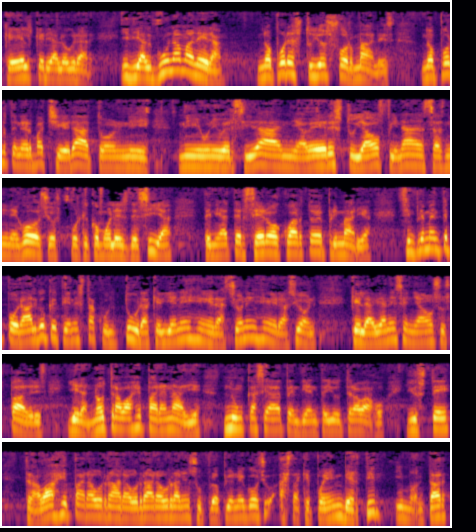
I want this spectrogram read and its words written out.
que él quería lograr. Y de alguna manera no por estudios formales, no por tener bachillerato, ni, ni, universidad, ni haber estudiado finanzas, ni negocios, porque como les decía, tenía tercero o cuarto de primaria, simplemente por algo que tiene esta cultura, que viene de generación en generación, que le habían enseñado sus padres, y era no trabaje para nadie, nunca sea dependiente de un trabajo, y usted trabaje para ahorrar, ahorrar, ahorrar en su propio negocio hasta que pueda invertir y montar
